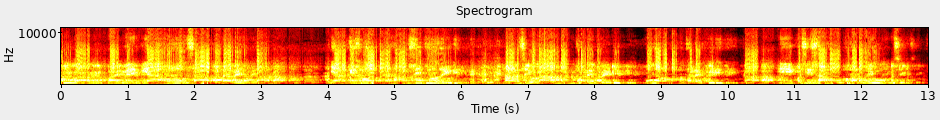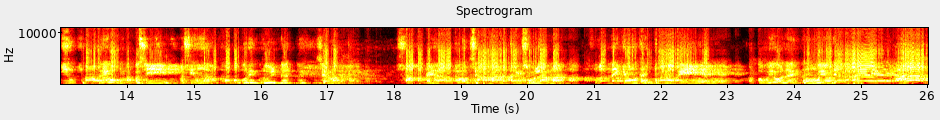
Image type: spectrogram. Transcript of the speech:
પીવા આવે ભાઈ. ન્યા હું સા બનાવે? ન્યા હકી સુલા પાસે હાંસી જ નો જઈડી હાંસી ઓલા આંબાન થડે પીડી હું આંબાન થડે પીડી ગઈ ઈ પછી સામા ઉફાણો આવ્યો. પછી? ઈ ઉફાણો આવ્યો. પછી? પછી હું એમાં ખોબો ભરીને ધોઈ નાખી. શેમાં? સામા કઈ લાવા? પડો સામાં ન થાય સુલામાં? સુલામ નહીં કેવું થાય? ઉફાણો બેહી જાય. તો વયો જાય. હું વયો જાય? લા, એ! હા.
